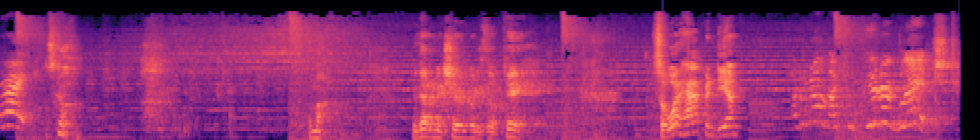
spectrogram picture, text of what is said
All right. Let's go. Come on. We gotta make sure everybody's okay. So what happened, Deion? I don't know. My computer glitched.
